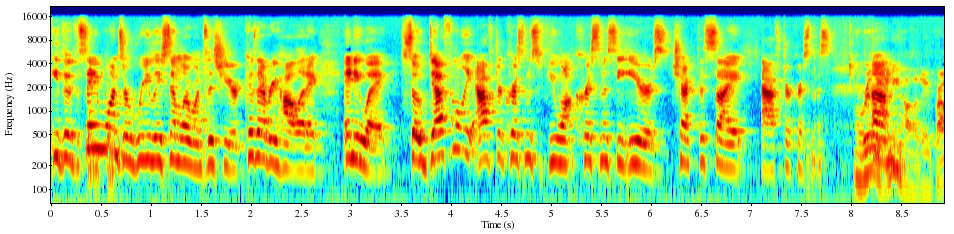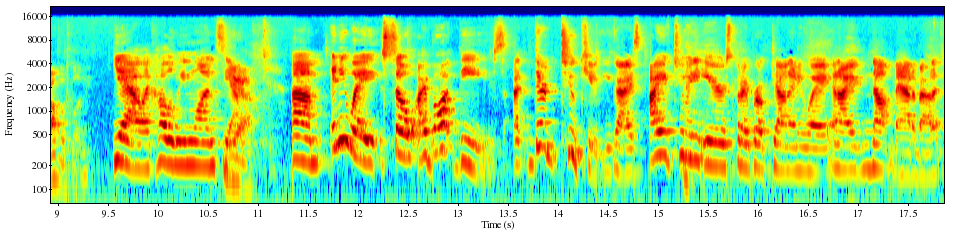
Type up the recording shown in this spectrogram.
either the same ones or really similar ones this year because every holiday. Anyway, so definitely after Christmas if you want Christmassy ears, check the site after Christmas. Or really, Um, any holiday, probably. Yeah, like Halloween ones. Yeah. Yeah. Um, anyway, so I bought these. I- They're too cute, you guys. I have too many ears, but I broke down anyway, and I'm not mad about it.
